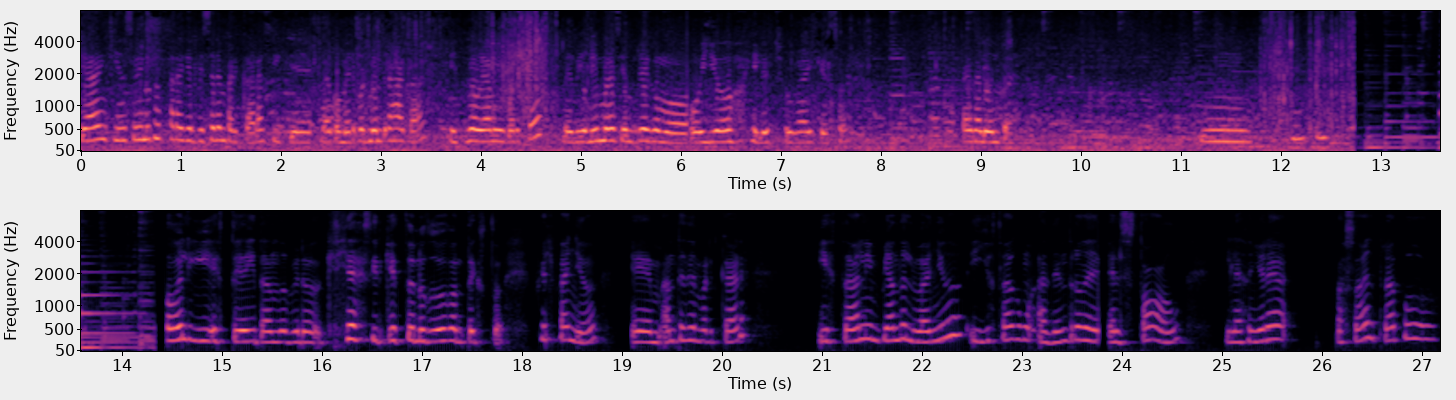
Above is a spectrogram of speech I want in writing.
Quedan 15 minutos para que empiecen a embarcar, así que voy a comer por mientras acá. Y después me voy a mi cuarto. Me pido mismo de siempre como pollo y lechuga y queso. Está caliente. Mm. Oli, estoy editando, pero quería decir que esto no tuvo contexto. Fui al baño em, antes de embarcar y estaban limpiando el baño y yo estaba como adentro del stall y la señora pasaba el trapo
